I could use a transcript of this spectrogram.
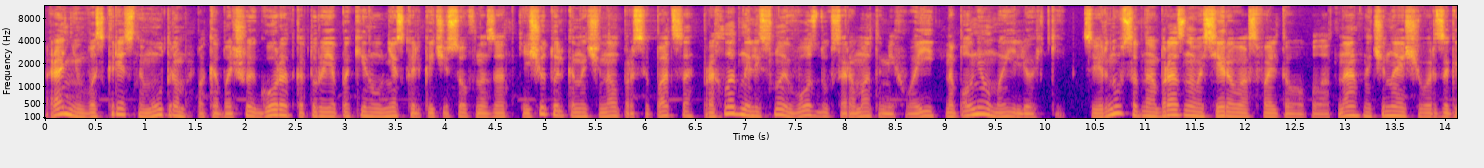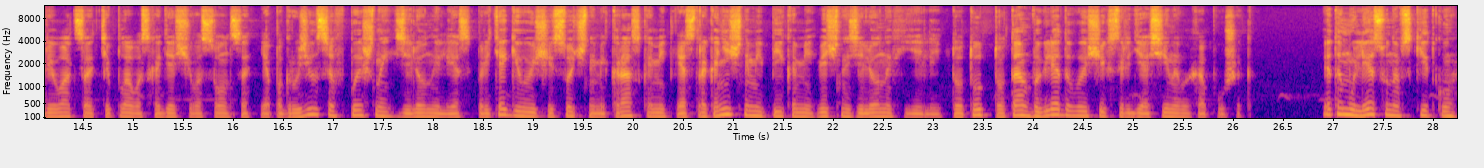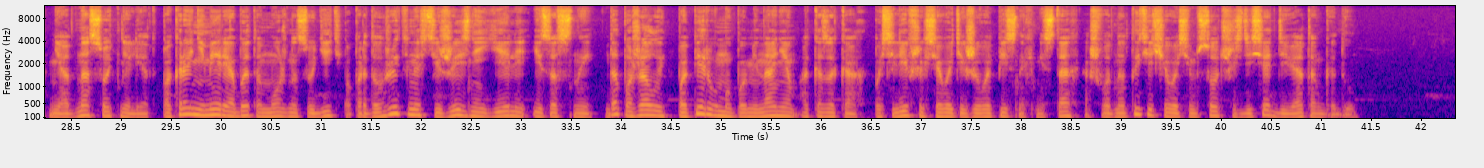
Ранним воскресным утром, пока большой город, который я покинул несколько часов назад, еще только начинал просыпаться, прохладный лесной воздух с ароматами хвои наполнял мои легкие. Свернув с однообразного серого асфальтового полотна, начинающего разогреваться от тепла восходящего солнца, я погрузился в пышный зеленый лес, притягивающий сочными красками и остроконечными пиками вечно зеленых елей, то тут, то там выглядывающих среди осиновых опушек. Этому лесу навскидку не одна сотня лет. По крайней мере, об этом можно судить по продолжительности жизни ели и сосны, да, пожалуй, по первым упоминаниям о казаках, поселившихся в этих живописных местах аж в 1869 году.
